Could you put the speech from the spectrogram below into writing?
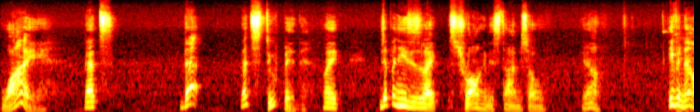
Why? That's that that's stupid. Like Japanese is like strong this time so yeah. Even now.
